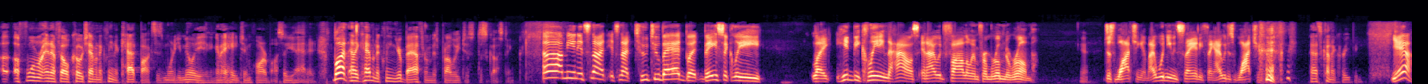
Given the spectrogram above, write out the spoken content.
a, a former NFL coach having to clean a cat box is more humiliating, and I hate Jim Harbaugh, so you add it. But like having to clean your bathroom is probably just disgusting. Uh, I mean, it's not it's not too too bad, but basically, like he'd be cleaning the house, and I would follow him from room to room. Yeah. Just watching him. I wouldn't even say anything. I would just watch him. That's kind of creepy. yeah,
